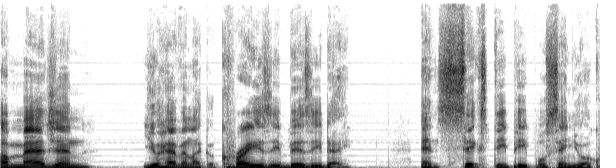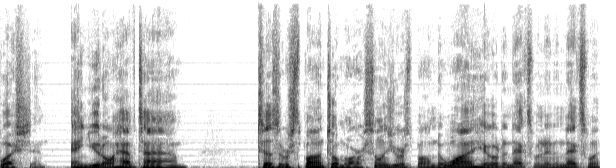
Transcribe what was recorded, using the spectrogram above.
Imagine you having like a crazy busy day and 60 people send you a question and you don't have time to respond to them or as soon as you respond to one here go the next one and the next one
